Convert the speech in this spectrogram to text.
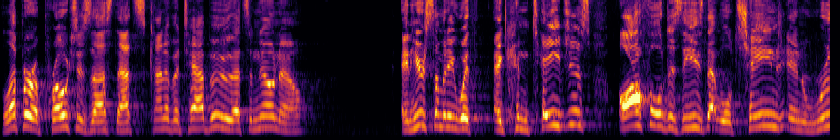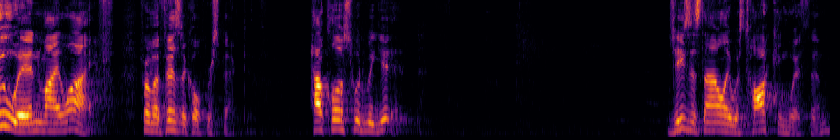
The leper approaches us, that's kind of a taboo, that's a no no. And here's somebody with a contagious, awful disease that will change and ruin my life from a physical perspective. How close would we get? Jesus not only was talking with him,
